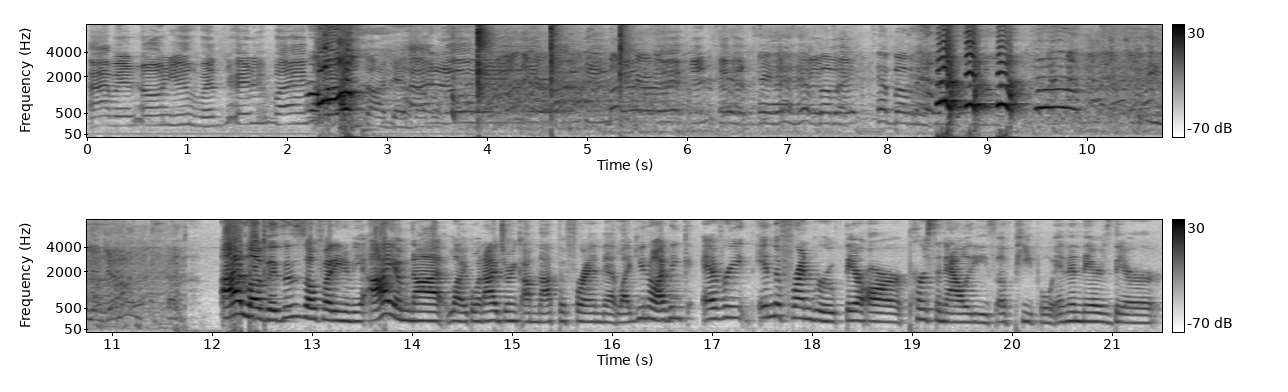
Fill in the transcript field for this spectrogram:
I've been knowing you for 35 Oh! Start that, I Bubba. know where Hey, hey, hey, hey, Bubba. Hey, Bubba. Good evening, gentlemen. I love this. This is so funny to me. I am not like when I drink, I'm not the friend that like, you know, I think every in the friend group there are personalities of people and then there's their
